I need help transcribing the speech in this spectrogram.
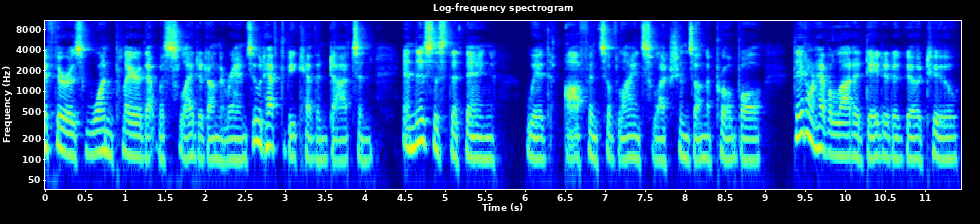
If there is one player that was slighted on the Rams, it would have to be Kevin Dotson. And this is the thing with offensive line selections on the Pro Bowl. They don't have a lot of data to go to,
